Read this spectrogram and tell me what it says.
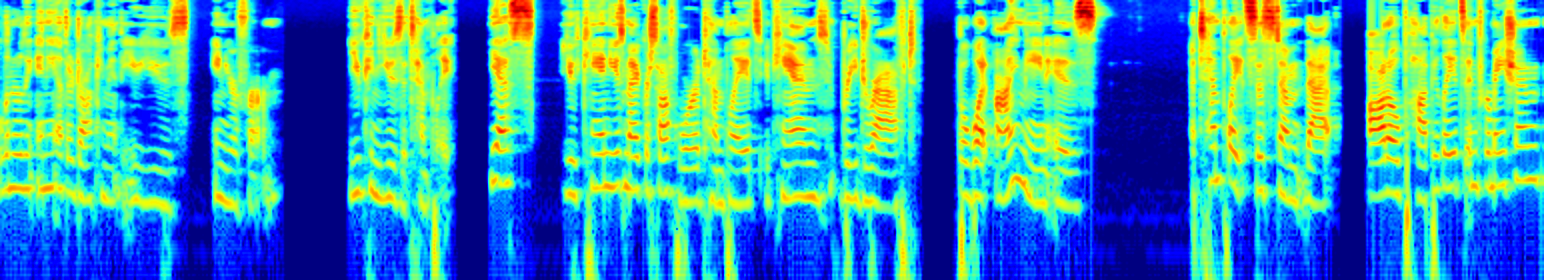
literally any other document that you use in your firm. You can use a template. Yes, you can use Microsoft Word templates, you can redraft, but what I mean is a template system that auto populates information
